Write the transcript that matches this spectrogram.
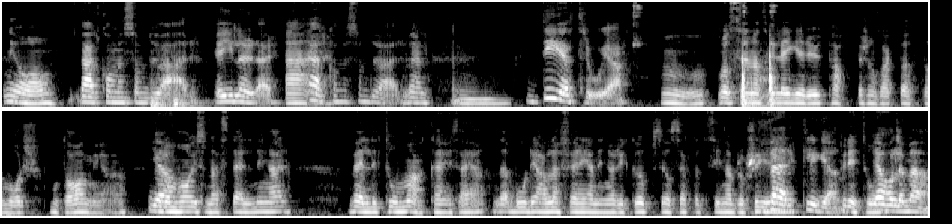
Ja, Välkommen som du är. Jag gillar det där. Är. Välkommen som du är. väl. Det tror jag. Mm. Och sen att vi lägger ut papper som sagt på öppenvårdsmottagningarna. Ja. Och de har ju sådana ställningar. Väldigt tomma kan jag ju säga. Där borde alla föreningar rycka upp sig och sätta sina broschyrer. Verkligen. För det är tomt. Jag håller med.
